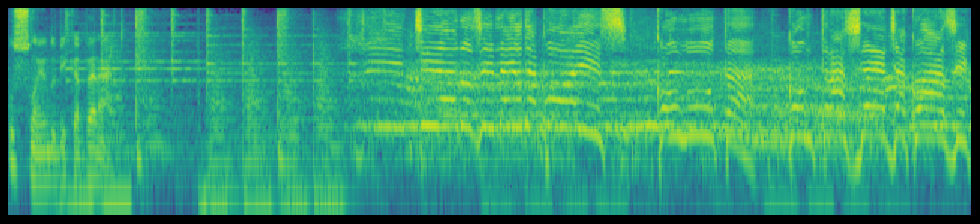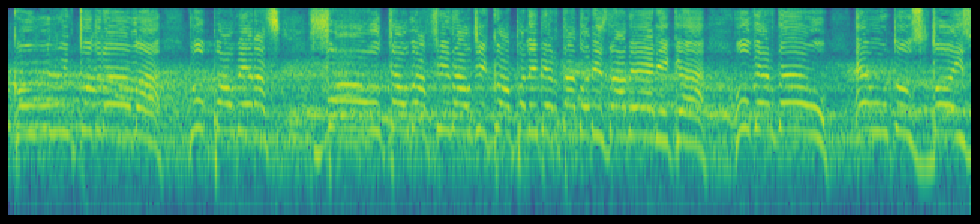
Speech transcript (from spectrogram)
o sonho do bicampeonato. 20 anos e meio depois, com luta, com tragédia quase, com muito drama, o Palmeiras volta a uma final de Copa Libertadores da América. O Verdão é um dos dois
